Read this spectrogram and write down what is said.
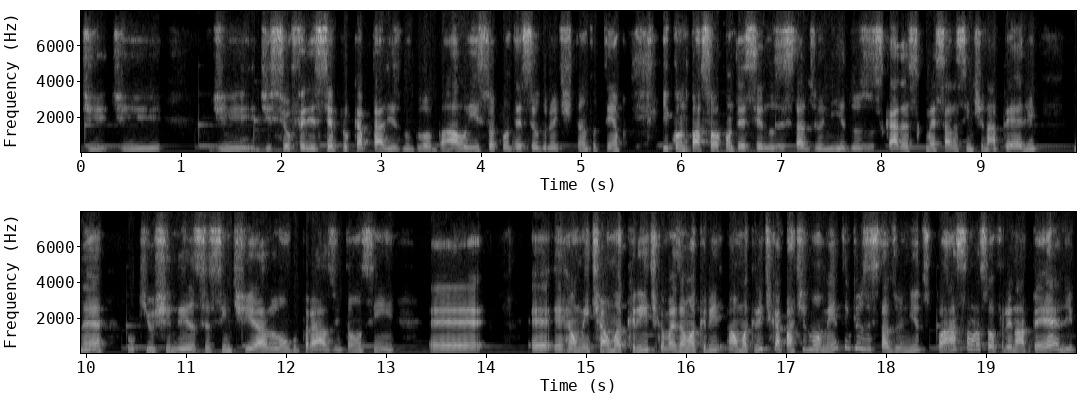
de, de de, de, se oferecer para o capitalismo global, e isso aconteceu durante tanto tempo, e quando passou a acontecer nos Estados Unidos, os caras começaram a sentir na pele né, o que o chinês se sentia a longo prazo. Então, assim, é, é, é realmente há uma crítica, mas há uma, há uma crítica a partir do momento em que os Estados Unidos passam a sofrer na pele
